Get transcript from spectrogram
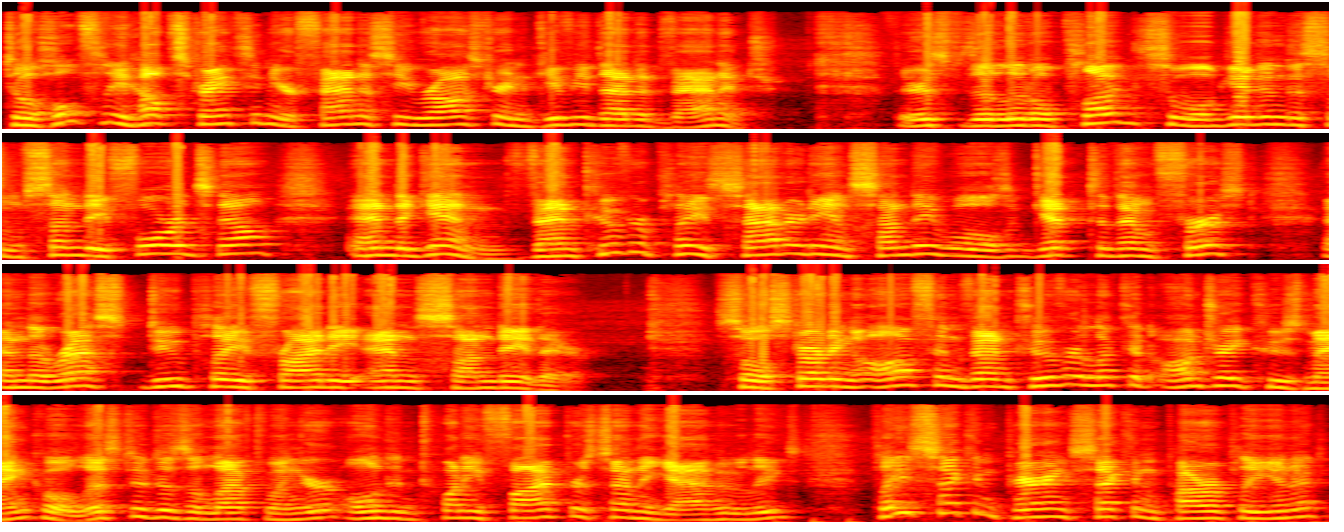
to hopefully help strengthen your fantasy roster and give you that advantage. There's the little plug, so we'll get into some Sunday forwards now. And again, Vancouver plays Saturday and Sunday. We'll get to them first, and the rest do play Friday and Sunday there. So starting off in Vancouver, look at Andrei Kuzmenko, listed as a left winger, owned in 25% of Yahoo leagues, plays second pairing, second power play unit.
